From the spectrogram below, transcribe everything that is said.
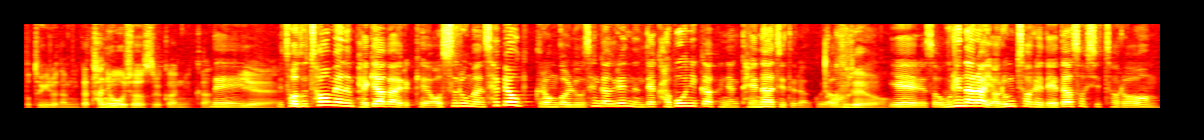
보통 일어납니까? 다녀오셨을 거 아닙니까? 네. 예. 저도 처음에는 백야가 이렇게 어스름한 새벽 그런 걸로 생각을 했는데 가보니까 그냥 대낮이더라고요. 그래요. 예, 그래서 우리나라 여름철에 네다섯 시처럼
